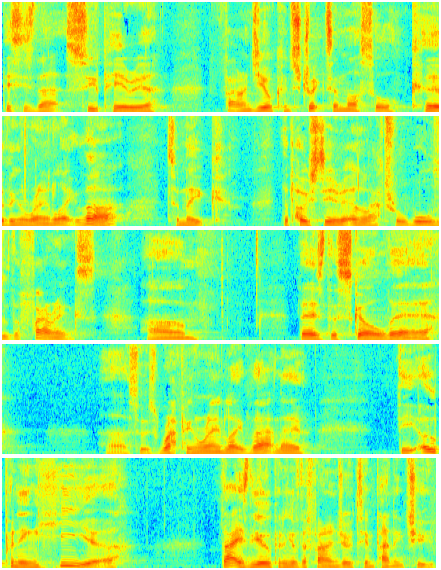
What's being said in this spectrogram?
This is that superior pharyngeal constrictor muscle curving around like that to make the posterior and lateral walls of the pharynx um, there's the skull there. Uh, so it's wrapping around like that. Now, the opening here, that is the opening of the pharyngotympanic tube,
